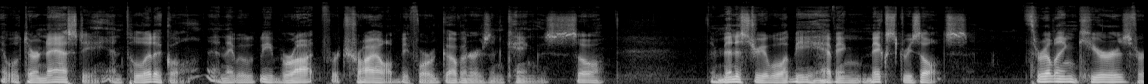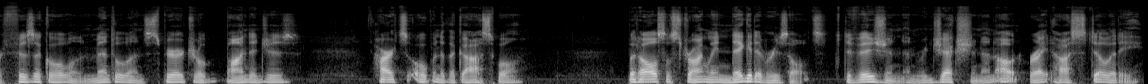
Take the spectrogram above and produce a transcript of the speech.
It will turn nasty and political, and they will be brought for trial before governors and kings. So their ministry will be having mixed results thrilling cures for physical and mental and spiritual bondages, hearts open to the gospel, but also strongly negative results division and rejection and outright hostility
